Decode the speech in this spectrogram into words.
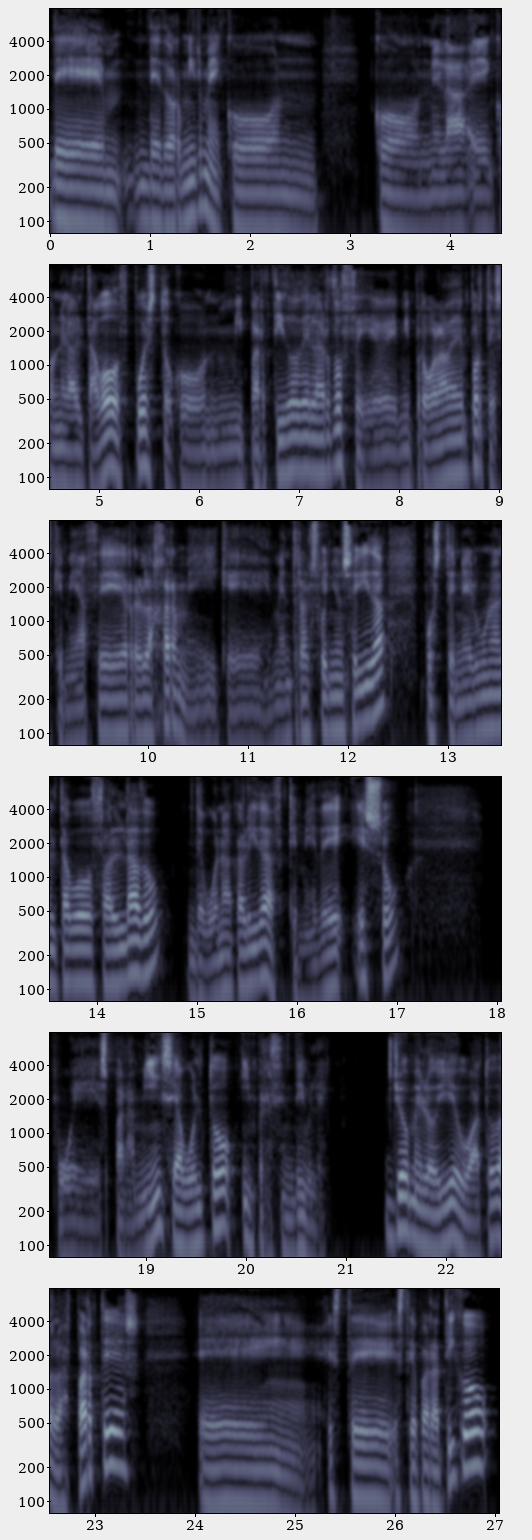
de, dormirme con, con el, eh, con el altavoz puesto, con mi partido de las 12, eh, mi programa de deportes que me hace relajarme y que me entra el sueño enseguida, pues tener un altavoz al lado de buena calidad que me dé eso, pues para mí se ha vuelto imprescindible. Yo me lo llevo a todas las partes. Eh, este, este aparatico,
